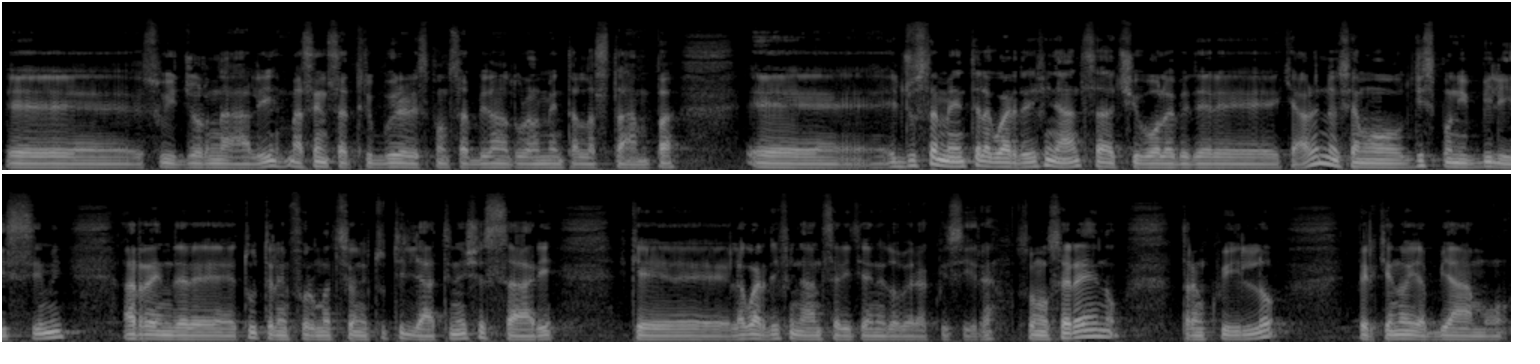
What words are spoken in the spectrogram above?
eh, sui giornali, ma senza attribuire responsabilità naturalmente alla stampa. Eh, e giustamente la Guardia di Finanza ci vuole vedere chiaro e noi siamo disponibilissimi a rendere tutte le informazioni, tutti gli atti necessari che la Guardia di Finanza ritiene dover acquisire. Sono sereno, tranquillo, perché noi abbiamo,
